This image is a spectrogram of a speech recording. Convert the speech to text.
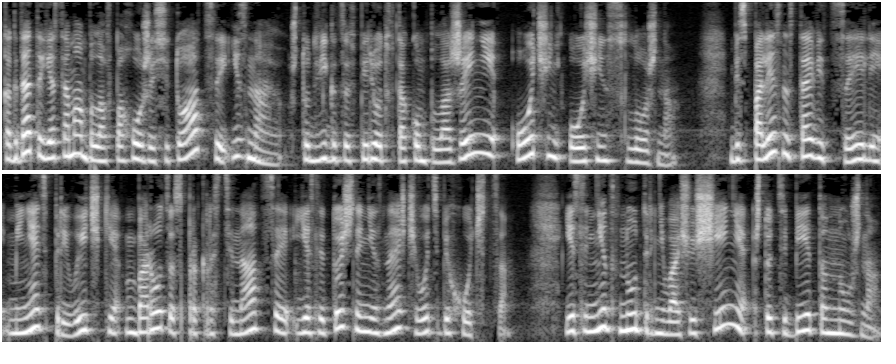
Когда-то я сама была в похожей ситуации и знаю, что двигаться вперед в таком положении очень-очень сложно. Бесполезно ставить цели, менять привычки, бороться с прокрастинацией, если точно не знаешь, чего тебе хочется. Если нет внутреннего ощущения, что тебе это нужно.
